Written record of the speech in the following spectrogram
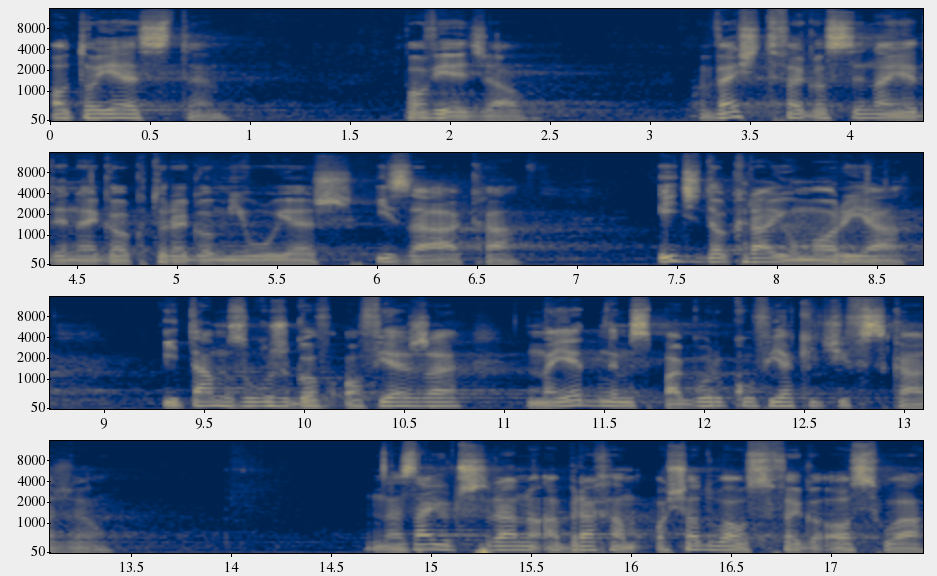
Oto jestem, powiedział: Weź twego syna jedynego, którego miłujesz, Izaaka, idź do kraju Moria i tam złóż go w ofierze na jednym z pagórków, jaki ci wskażę. Nazajutrz rano Abraham osiodłał swego osła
